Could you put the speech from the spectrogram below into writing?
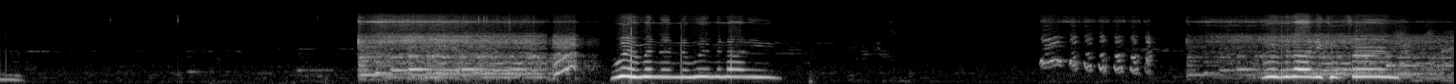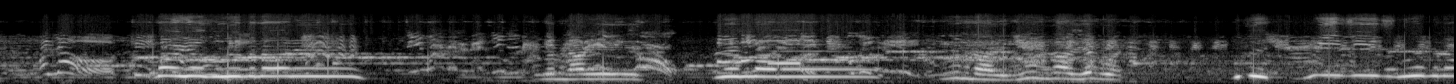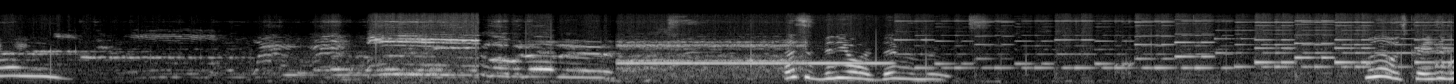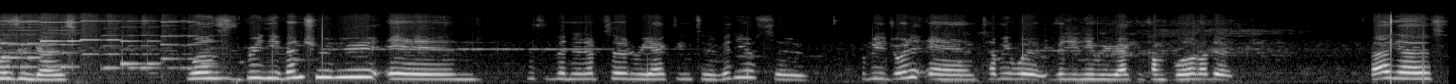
Mm. Women in the. Illuminati confirmed. Mario's Illuminati. Illuminati. Illuminati. Illuminati. Illuminati everywhere. Weezy's Illuminati. Illuminati. This video has been removed. Well, that was crazy. Listen, guys. Well, this is Bree the Adventurer here, and this has been an episode reacting to the video, so hope you enjoyed it, and tell me what video name you reacted comment below, and I'll do it. Bye, guys.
